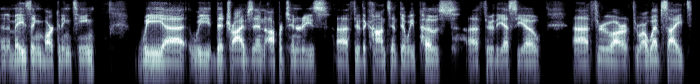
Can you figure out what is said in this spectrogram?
an amazing marketing team we uh, we that drives in opportunities uh, through the content that we post uh, through the SEO uh, through our through our website.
